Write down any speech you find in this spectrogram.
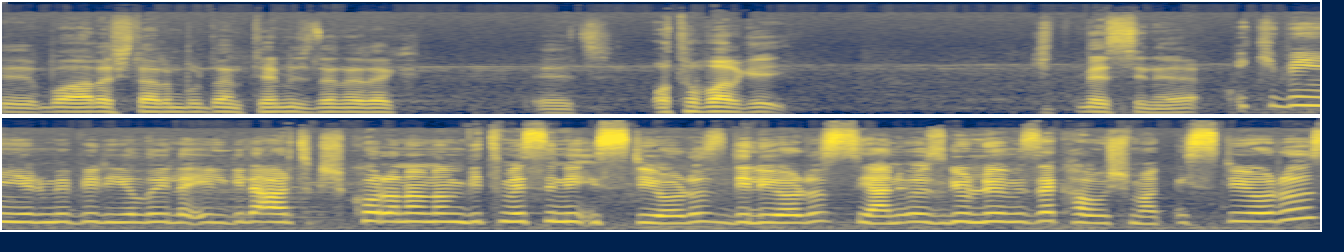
e, bu araçların buradan temizlenerek e, otoparka gitmesini, 2021 yılıyla ilgili artık şu koronanın bitmesini istiyoruz, diliyoruz. Yani özgürlüğümüze kavuşmak istiyoruz.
